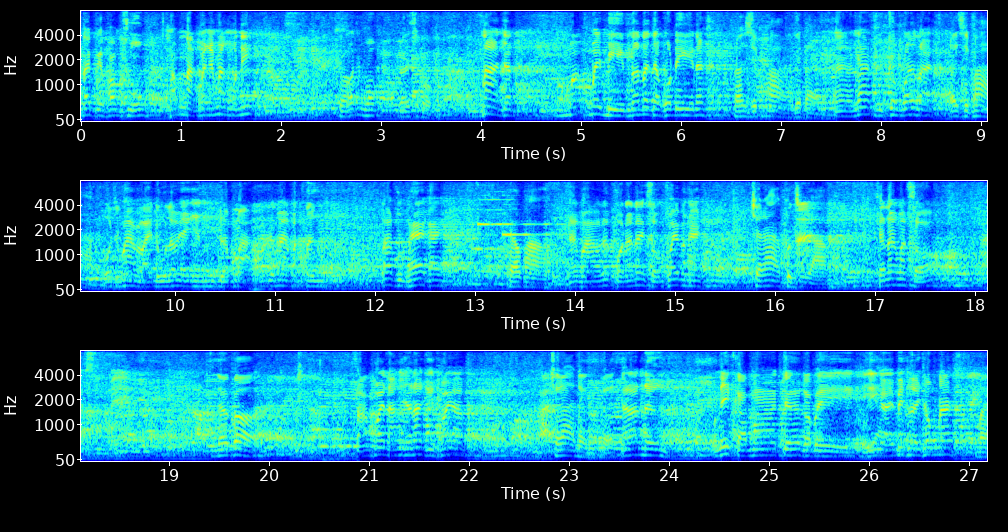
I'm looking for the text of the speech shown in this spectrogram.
ได้เปรียบความสูงน้ำหนักเป็นไงบ้างวันนี้ก็ร้อย สิบหกร้อยสิบหกน่าจะไม่ไม่บีบนะน่าจะพอดีนะร้อยสิบห้าก็ได้อ่าล่าสุดชกร้อยเท่าไหร่ร้อยสิบห้าโอ้สิบห้าไหวดูแล้วเองลำบากร้อยสิบห้ามันตึงล่าสุดแพ้ใครแพ้วพราวแพ้มาแล้วก่อนหนั้นได้สองไฟต์เป็นไงชนะคุณสยามชนะมาสองแล้วก็สามไฟต์หลังชนะกี่ไฟต์อะชนะหนึ่งเลยชนะหนึ่งวันนี้กลับมาเจอกับไอ้ตีใหญ่ไม่เคยชกนะไม่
